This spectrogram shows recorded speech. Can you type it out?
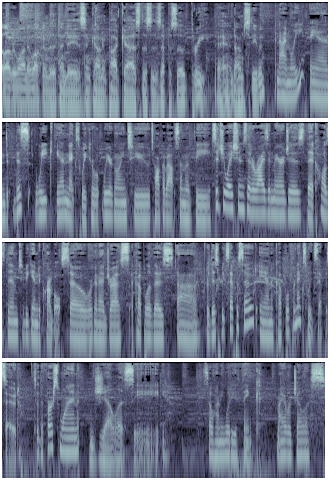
Hello, everyone, and welcome to the 10 Days and Counting podcast. This is episode three, and I'm Stephen. and I'm Lee. And this week and next week, we are going to talk about some of the situations that arise in marriages that cause them to begin to crumble. So we're going to address a couple of those uh, for this week's episode and a couple for next week's episode. So the first one, jealousy. So, honey, what do you think? Am I ever jealous?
